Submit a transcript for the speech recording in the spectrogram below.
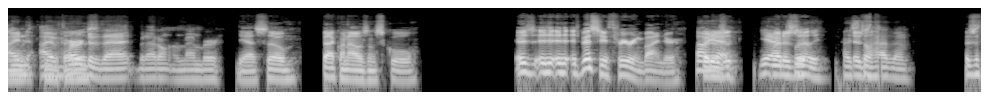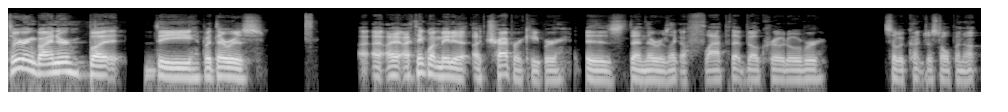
I, I've heard is? of that, but I don't remember. Yeah, so back when I was in school, it's, it's basically a three ring binder. Oh yeah, a, yeah, absolutely. A, I still have them. There's a three ring binder, but the but there was, I, I think what made it a trapper keeper is then there was like a flap that velcroed over, so it couldn't just open up.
